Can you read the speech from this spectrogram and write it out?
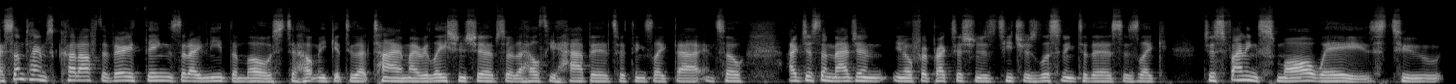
I sometimes cut off the very things that I need the most to help me get through that time, my relationships or the healthy habits or things like that. And so I just imagine, you know, for practitioners, teachers listening to this is like just finding small ways to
